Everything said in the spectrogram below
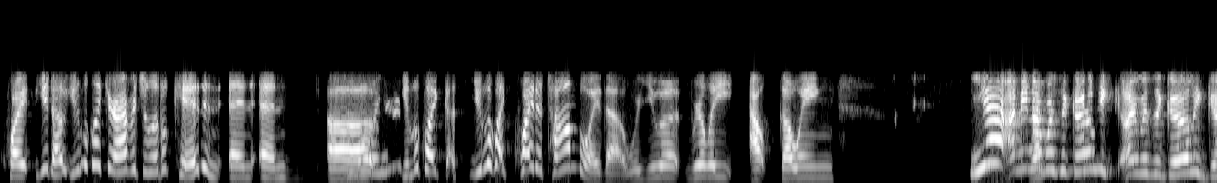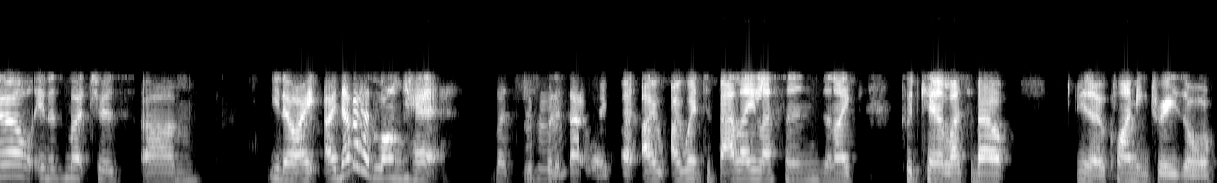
quite you know you look like your average little kid, and and and uh, Oh, yeah. you look like you look like quite a tomboy though. Were you a really outgoing? Yeah, I mean, I was a girly. I was a girly girl in as much as, um, you know, I I never had long hair. Let's just put Mhm. it that way. But I I went to ballet lessons, and I could care less about, you know, climbing trees or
